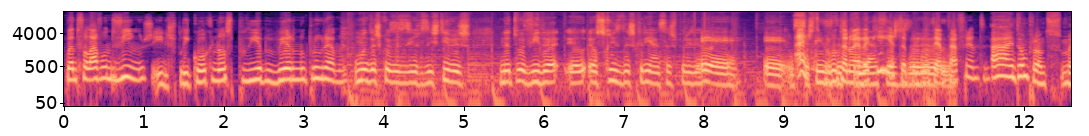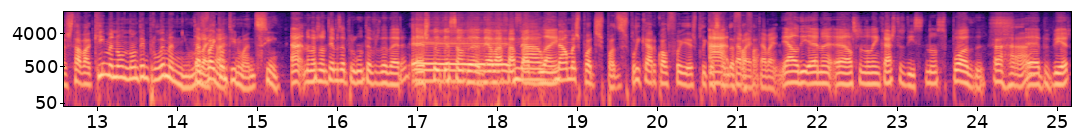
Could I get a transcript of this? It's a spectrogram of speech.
Quando falavam de vinhos, e lhe explicou que não se podia beber no programa. Uma das coisas irresistíveis na tua vida é, é o sorriso das crianças, por exemplo. É, é. O Ah, esta pergunta não é daqui, esta pergunta é eh, muito à frente. Ah, então pronto. Mas estava aqui, mas não, não tem problema nenhum. Tá mas bem, vai tá bem. continuando, sim. Ah, não, mas não temos a pergunta verdadeira? A explicação da, dela à Fafá não, de Belém? Não, mas podes, podes explicar qual foi a explicação Ah, da tá Fafá. bem, tá bem. A Ana- a Alexandra Lencastre disse não se pode Aham. eh, beber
